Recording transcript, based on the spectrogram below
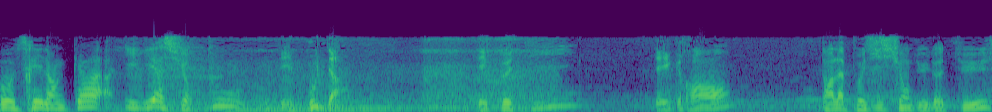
Au Sri Lanka, il y a surtout des Bouddhas. Des petits, des grands, dans la position du lotus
